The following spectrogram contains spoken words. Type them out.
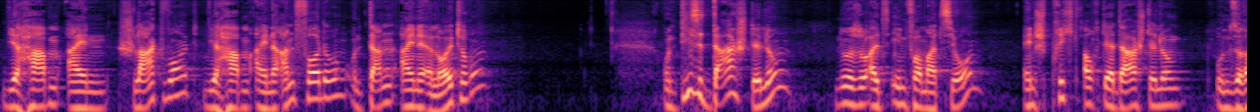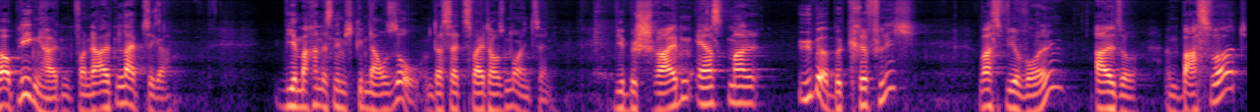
wir haben ein Schlagwort, wir haben eine Anforderung und dann eine Erläuterung. Und diese Darstellung, nur so als Information, entspricht auch der Darstellung unserer Obliegenheiten von der alten Leipziger. Wir machen es nämlich genau so und das seit 2019. Wir beschreiben erstmal überbegrifflich, was wir wollen, also ein Buzzword,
